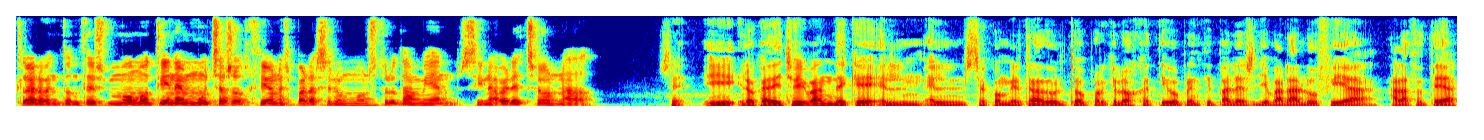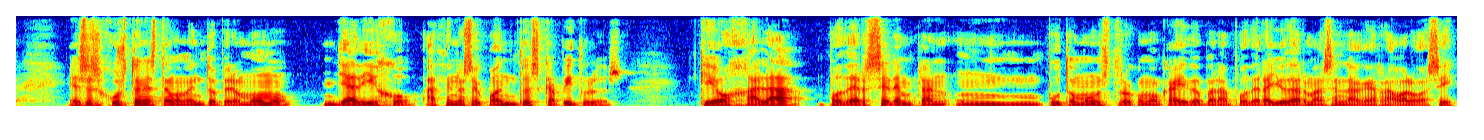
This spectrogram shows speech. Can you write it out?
Claro, entonces Momo tiene muchas opciones para ser un monstruo también sin haber hecho nada. Sí, y lo que ha dicho Iván de que él, se convierte en adulto porque el objetivo principal es llevar a Luffy a, la azotea, eso es justo en este momento, pero Momo ya dijo hace no sé cuántos capítulos que ojalá poder ser en plan un puto monstruo como Kaido para poder ayudar más en la guerra o algo así,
